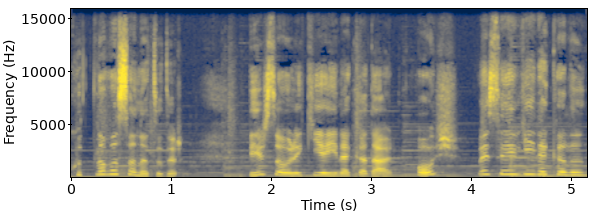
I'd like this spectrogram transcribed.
kutlama sanatıdır. Bir sonraki yayına kadar hoş ve sevgiyle kalın.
